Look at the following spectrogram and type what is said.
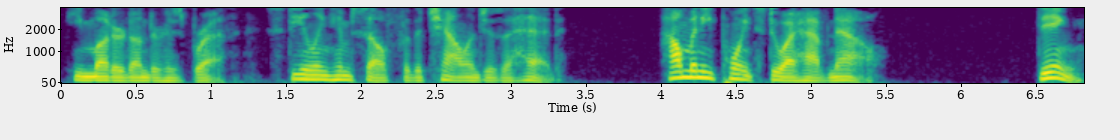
he muttered under his breath, steeling himself for the challenges ahead. How many points do I have now? Ding,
